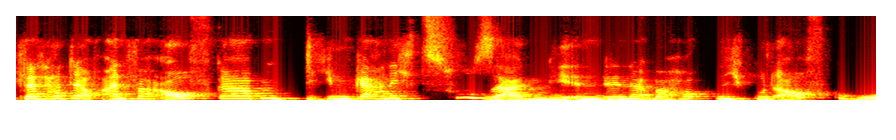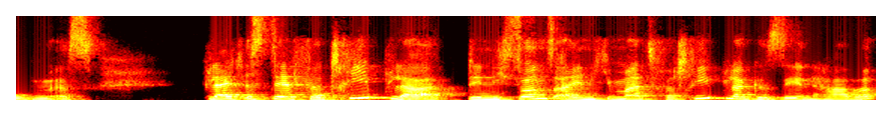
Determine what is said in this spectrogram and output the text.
Vielleicht hat er auch einfach Aufgaben, die ihm gar nicht zusagen, die, in denen er überhaupt nicht gut aufgehoben ist. Vielleicht ist der Vertriebler, den ich sonst eigentlich immer als Vertriebler gesehen habe,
